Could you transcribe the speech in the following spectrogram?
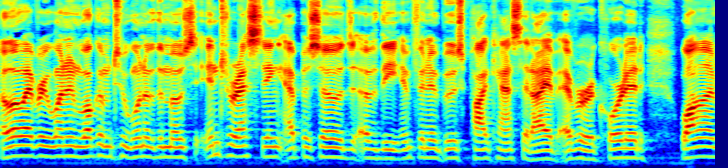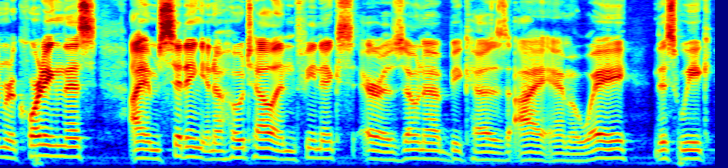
Hello, everyone, and welcome to one of the most interesting episodes of the Infinite Boost podcast that I have ever recorded. While I'm recording this, I am sitting in a hotel in Phoenix, Arizona, because I am away this week.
